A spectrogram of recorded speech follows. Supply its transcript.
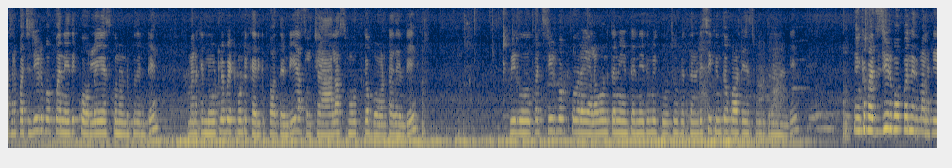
అసలు పచ్చి జీడిపప్పు అనేది కూరలో వేసుకుని వండుకు తింటే మనకి నోట్లో పెట్టుకుంటే కరిగిపోద్దండి. అసలు చాలా స్మూత్గా బాగుంటుందండి. మీకు పచ్చి జీడిపప్పు కూర ఎలా వండుతాను ఏంటనేది మీకు చూపిస్తానండి. చికెన్తో పాటు వేసి వండుతున్నానండి. ఇంకా పచ్చి జీడిపప్పు అనేది మనకి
